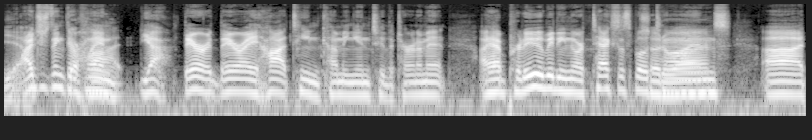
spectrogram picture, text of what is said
yeah, I just think they're, They're playing. hot. Yeah, they're they're a hot team coming into the tournament. I have Purdue beating North Texas both So do I. times. Uh,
